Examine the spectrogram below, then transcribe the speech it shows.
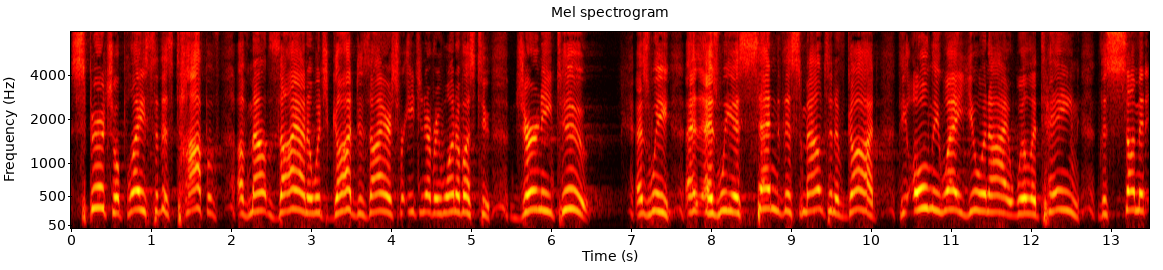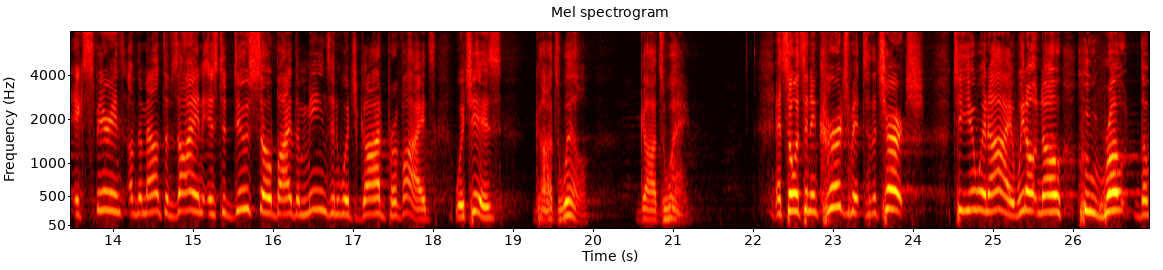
spiritual place, to this top of, of Mount Zion, in which God desires for each and every one of us to journey to, as we as, as, we ascend this mountain of God, the only way you and I will attain the summit experience of the Mount of Zion is to do so by the means in which God provides, which is God's will. God's way. And so it's an encouragement to the church, to you and I. We don't know who wrote the,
